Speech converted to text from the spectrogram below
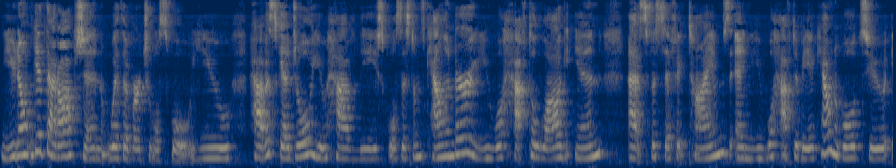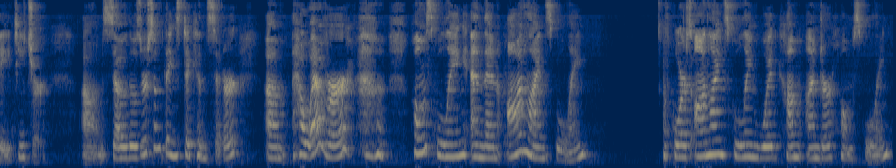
You don't get that option with a virtual school. You have a schedule, you have the school system's calendar, you will have to log in at specific times, and you will have to be accountable to a teacher. Um, so, those are some things to consider. Um, however, homeschooling and then online schooling, of course, online schooling would come under homeschooling.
